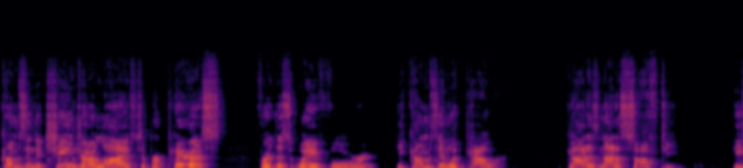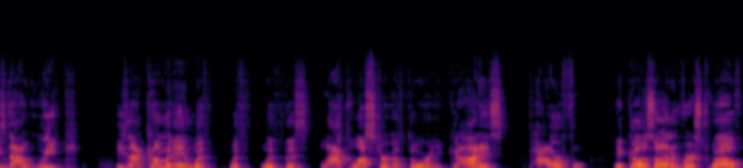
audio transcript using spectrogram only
comes in to change our lives, to prepare us for this way forward, he comes in with power. God is not a softy. He's not weak. He's not coming in with with with this lackluster authority. God is powerful. It goes on in verse 12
